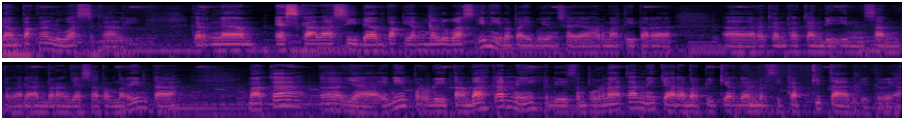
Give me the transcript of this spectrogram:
dampaknya luas sekali. Karena eskalasi dampak yang meluas ini Bapak Ibu yang saya hormati para uh, rekan-rekan di insan pengadaan barang jasa pemerintah maka uh, ya ini perlu ditambahkan nih disempurnakan nih cara berpikir dan bersikap kita begitu ya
